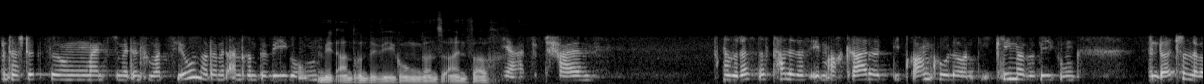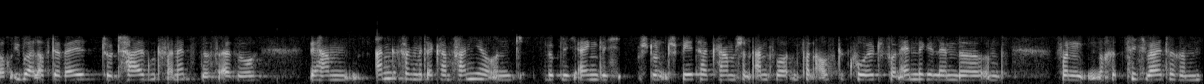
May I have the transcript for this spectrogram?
Unterstützung meinst du mit Informationen oder mit anderen Bewegungen? Mit anderen Bewegungen, ganz einfach. Ja, total. Also das ist das Tolle, dass eben auch gerade die Braunkohle und die Klimabewegung in Deutschland, aber auch überall auf der Welt total gut vernetzt ist. Also wir haben angefangen mit der Kampagne und wirklich eigentlich Stunden später kamen schon Antworten von Ausgekohlt, von Ende Gelände und von noch zig weiteren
